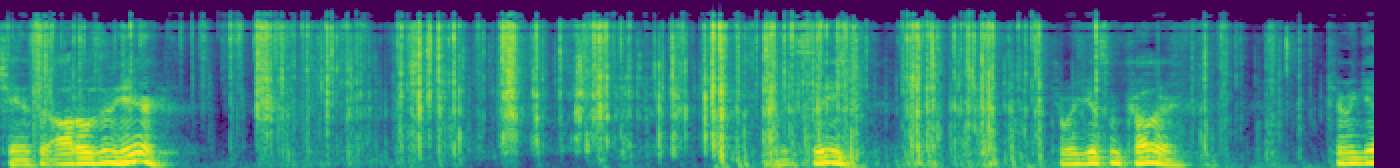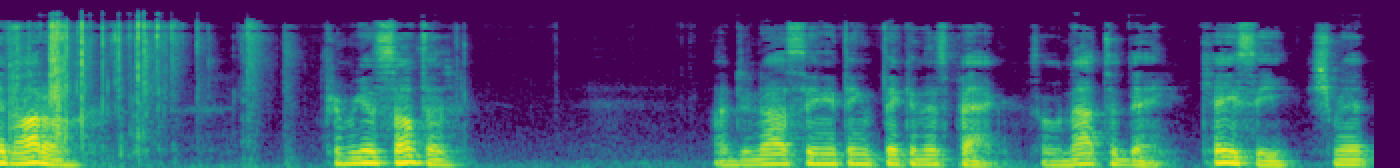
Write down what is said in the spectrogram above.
Chance at autos in here. Let's see. Can we get some color? Can we get an auto? Can we get something? I do not see anything thick in this pack. So not today. Casey Schmidt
